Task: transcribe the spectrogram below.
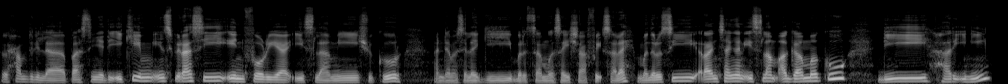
Alhamdulillah, pastinya di IKIM Inspirasi Inforia Islami. Syukur anda masih lagi bersama saya Syafiq Saleh menerusi rancangan Islam Agamaku di hari ini.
